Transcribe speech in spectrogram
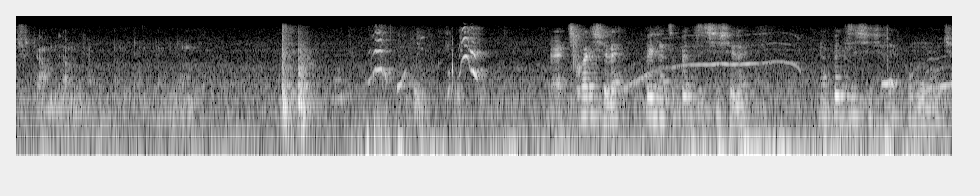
吃娘不娘娘娘娘娘。哎，快点起来，背两只杯子起起来，那子仔细嘞，我摸摸去。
